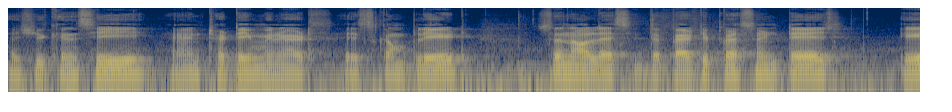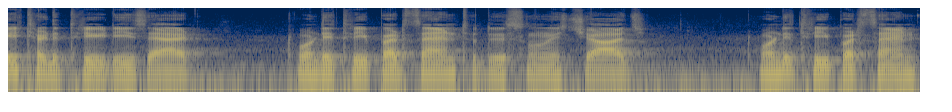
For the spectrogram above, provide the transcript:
as you can see and 30 minutes is complete. So now let's see the battery percentage. A33 is at 23% so this one is charged 23%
